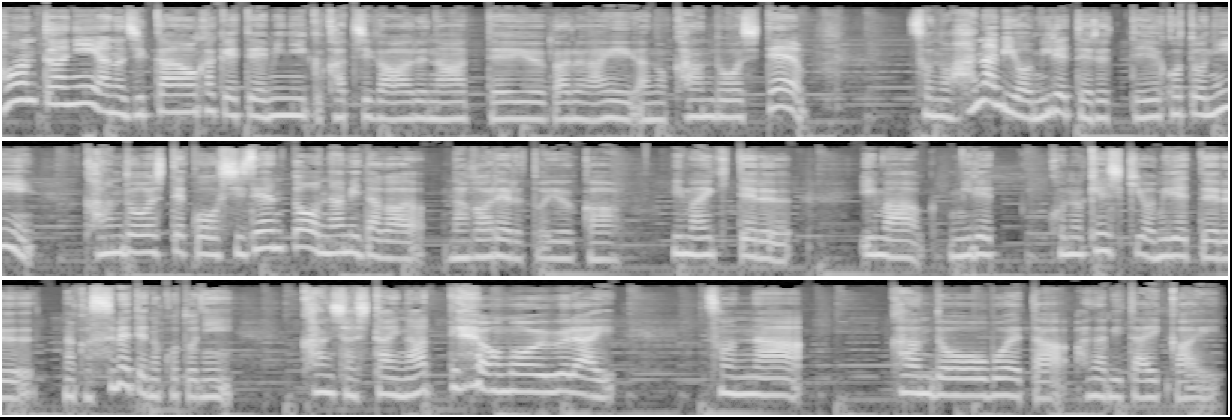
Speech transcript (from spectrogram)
本当にあの時間をかけて見に行く価値があるなっていうぐらいあの感動してその花火を見れてるっていうことに感動してこう自然と涙が流れるというか今生きてる今見れこの景色を見れてるなんか全てのことに感謝したいなって思うぐらいそんな感動を覚えた花火大会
